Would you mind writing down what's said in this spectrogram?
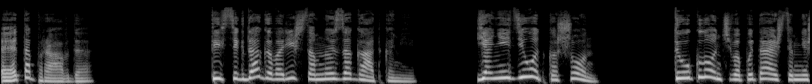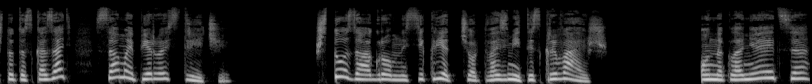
Это правда. Ты всегда говоришь со мной загадками. Я не идиотка, Шон. Ты уклончиво пытаешься мне что-то сказать с самой первой встречи. Что за огромный секрет, черт возьми, ты скрываешь? Он наклоняется,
